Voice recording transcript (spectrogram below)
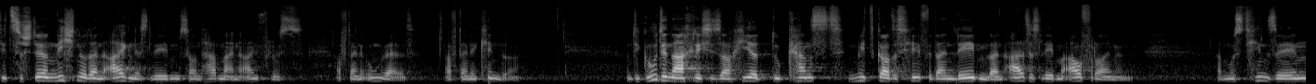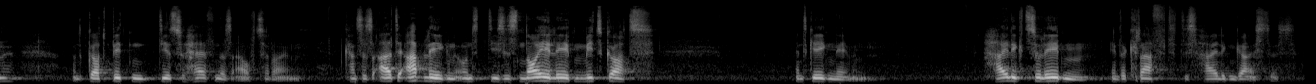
die zerstören nicht nur dein eigenes Leben, sondern haben einen Einfluss auf deine Umwelt, auf deine Kinder. Und die gute Nachricht ist auch hier, du kannst mit Gottes Hilfe dein Leben, dein altes Leben aufräumen. Du musst hinsehen und Gott bitten, dir zu helfen, das aufzuräumen. Du kannst das Alte ablegen und dieses neue Leben mit Gott entgegennehmen. Heilig zu leben in der Kraft des Heiligen Geistes ist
